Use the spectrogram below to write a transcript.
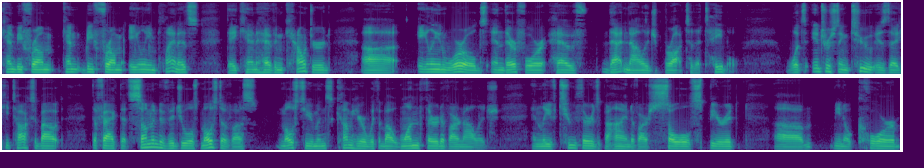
can be from can be from alien planets. They can have encountered uh, alien worlds and therefore have that knowledge brought to the table. What's interesting too is that he talks about the fact that some individuals, most of us, most humans, come here with about one third of our knowledge and leave two thirds behind of our soul, spirit, um, you know, core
